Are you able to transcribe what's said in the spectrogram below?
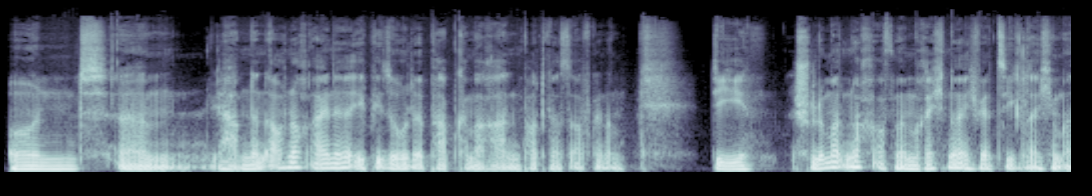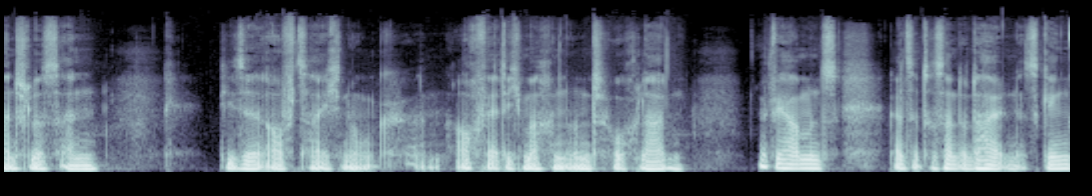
Und ähm, wir haben dann auch noch eine Episode Pappkameraden-Podcast aufgenommen. Die schlummert noch auf meinem Rechner. Ich werde sie gleich im Anschluss an diese Aufzeichnung ähm, auch fertig machen und hochladen. Wir haben uns ganz interessant unterhalten. Es ging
